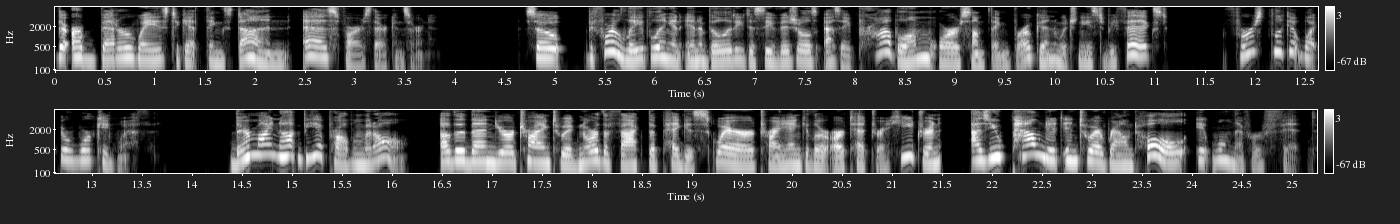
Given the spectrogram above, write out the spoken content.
There are better ways to get things done as far as they're concerned. So, before labeling an inability to see visuals as a problem or something broken which needs to be fixed, first look at what you're working with. There might not be a problem at all, other than you're trying to ignore the fact the peg is square, triangular, or tetrahedron. As you pound it into a round hole, it will never fit.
